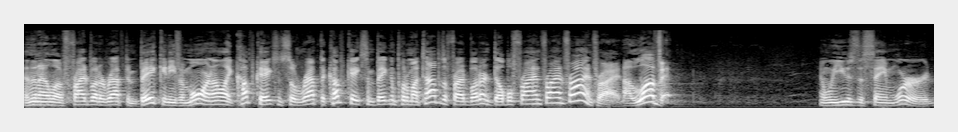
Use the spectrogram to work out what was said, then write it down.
And then I love fried butter wrapped in bacon even more, and I like cupcakes, and so wrap the cupcakes in bacon, put them on top of the fried butter, and double fry and fry and fry and fry. And I love it. And we use the same word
